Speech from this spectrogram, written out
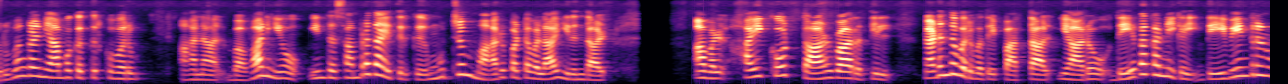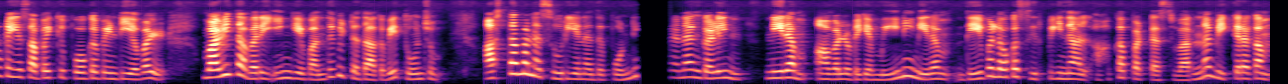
உருவங்கள் ஞாபகத்திற்கு வரும். ஆனால் பவானியோ இந்த சம்பிரதாயத்திற்கு முற்றும் மாறுபட்டவளாய் இருந்தாள். அவள் ஹைகோர்ட் தாழ்வாரத்தில் நடந்து வருவதை பார்த்தால் யாரோ தேவகன்னிகை தேவேந்திரனுடைய சபைக்கு போக வேண்டியவள் வழி தவறி இங்கே வந்துவிட்டதாகவே தோன்றும். அஸ்தமன சூரியனது பொன்னி கரணங்களின் நிறம் அவளுடைய மீனி நிறம் தேவலோக சிற்பியினால் ஆக்கப்பட்ட ஸ்வர்ண விக்கிரகம்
